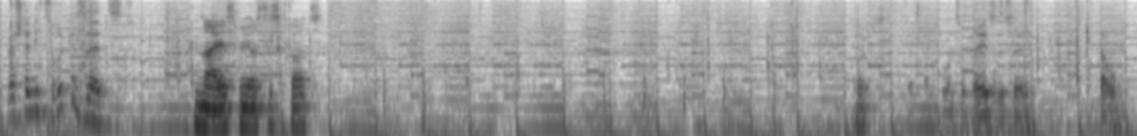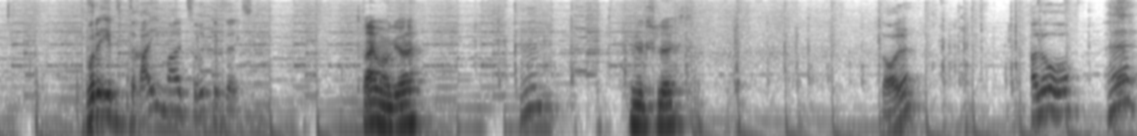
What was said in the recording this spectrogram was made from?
Ich werde ständig zurückgesetzt. Nice, mir ist das Quarz. Unsere Base ist, ey. Da oben. Wurde eben dreimal zurückgesetzt. Dreimal, gell? Hm? Nicht schlecht. Lol. Hallo? Hä?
